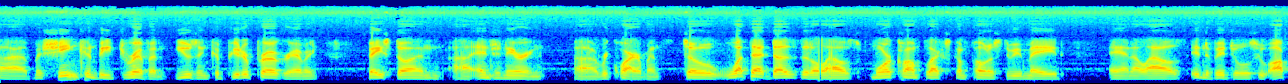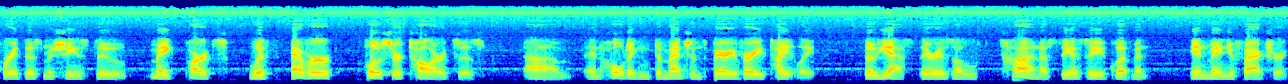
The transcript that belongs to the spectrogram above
uh, machine can be driven using computer programming based on uh, engineering uh, requirements. So what that does, is it allows more complex components to be made and allows individuals who operate those machines to make parts with ever closer tolerances um, and holding dimensions very, very tightly. So yes, there is a ton of CNC equipment in manufacturing.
